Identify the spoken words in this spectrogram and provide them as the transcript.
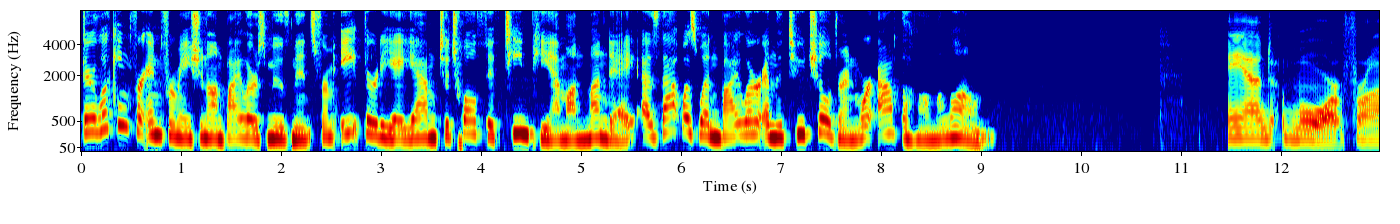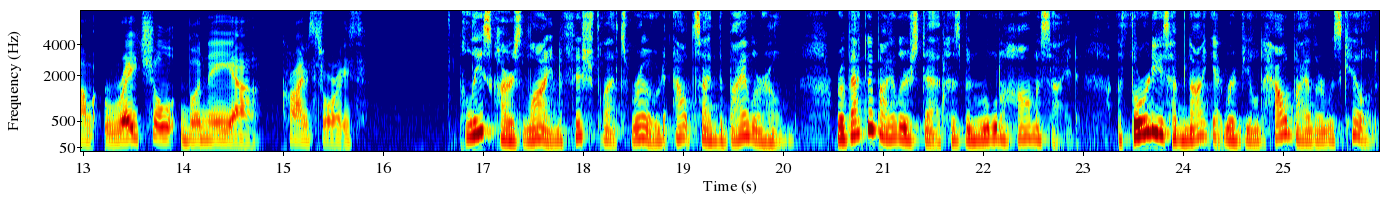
They're looking for information on Byler's movements from 8:30 a.m. to 12:15 p.m. on Monday, as that was when Byler and the two children were at the home alone. and more from Rachel Bonilla, Crime Stories. Police cars lined Fish Flats Road outside the Byler home. Rebekah Byler's death has been ruled a homicide. Authorities have not yet revealed how Byler was killed,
